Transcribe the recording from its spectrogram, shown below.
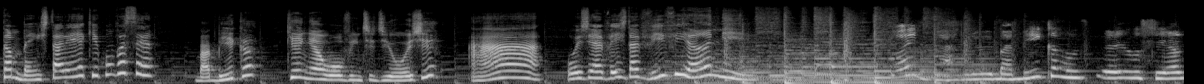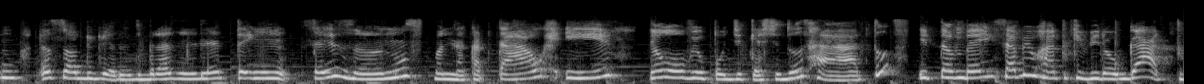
Também estarei aqui com você. Babica, quem é o ouvinte de hoje? Ah, hoje é a vez da Viviane. Babica. Luciano. Eu sou a Viviane de Brasília. Tenho seis anos, moro na capital. E eu ouvi o podcast dos ratos. E também, sabe o rato que virou gato?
